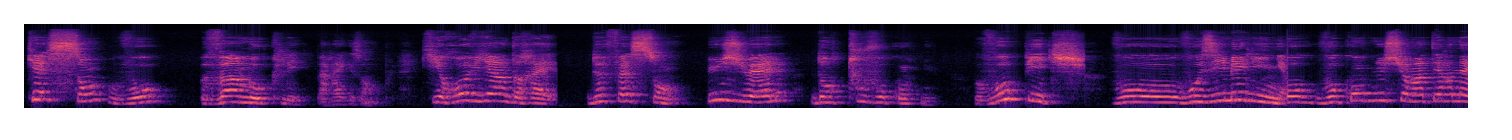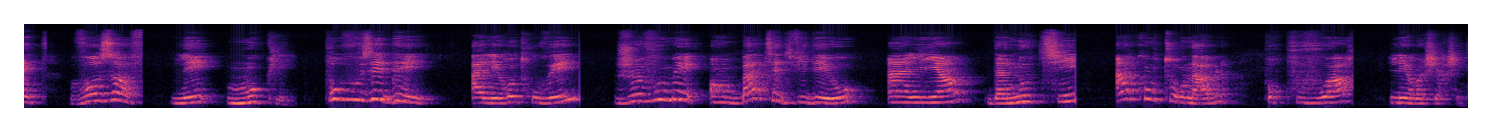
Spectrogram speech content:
Quels sont vos 20 mots-clés, par exemple, qui reviendraient de façon usuelle dans tous vos contenus? Vos pitchs, vos, vos emailing, vos contenus sur Internet, vos offres, les mots-clés. Pour vous aider à les retrouver, je vous mets en bas de cette vidéo un lien d'un outil incontournable pour pouvoir les rechercher.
